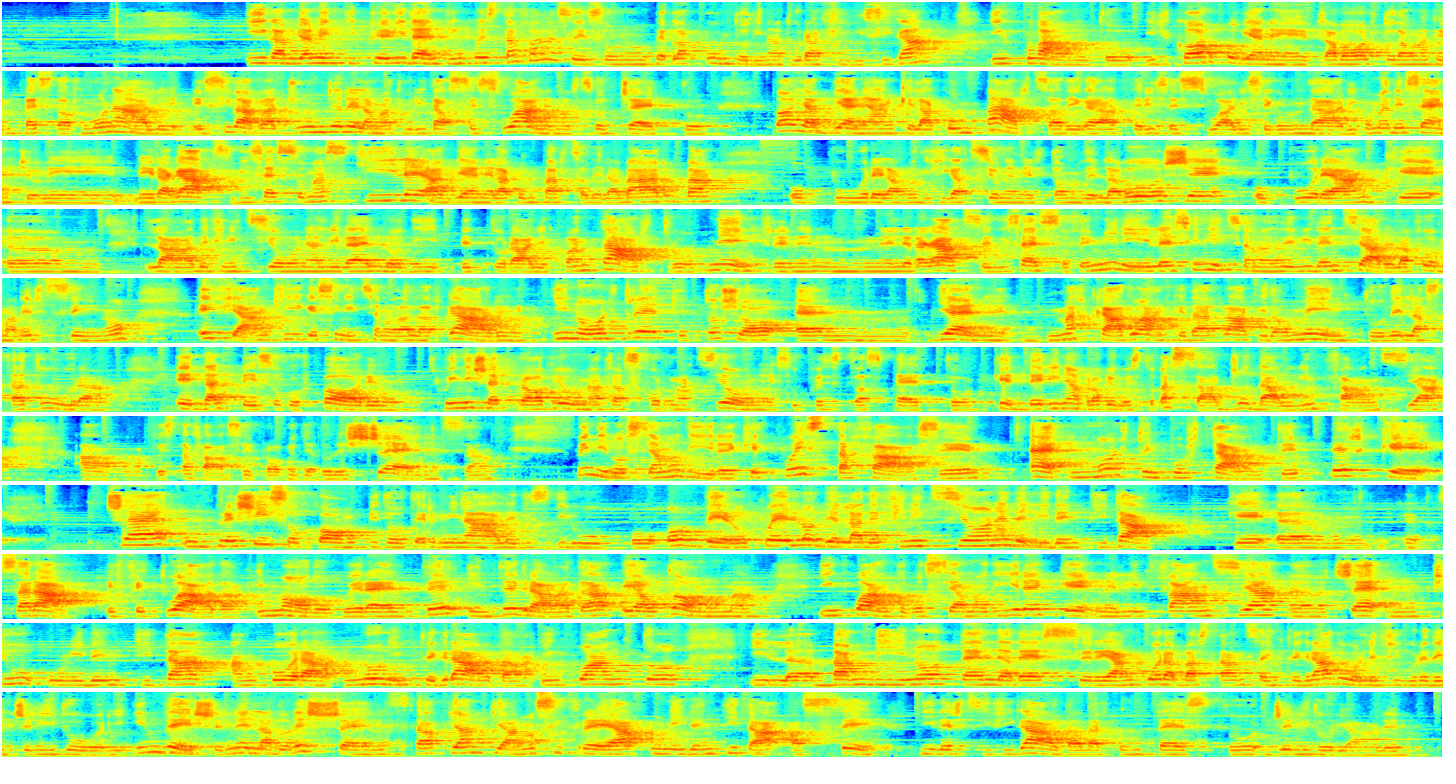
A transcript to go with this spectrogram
I cambiamenti più evidenti in questa fase sono per l'appunto di natura fisica, in quanto il corpo viene travolto da una tempesta ormonale e si va a raggiungere la maturità sessuale nel soggetto. Poi avviene anche la comparsa dei caratteri sessuali secondari, come ad esempio nei, nei ragazzi di sesso maschile avviene la comparsa della barba, oppure la modificazione nel tono della voce, oppure anche ehm, la definizione a livello di pettorali e quant'altro, mentre nel, nelle ragazze di sesso femminile si iniziano ad evidenziare la forma del seno e i fianchi che si iniziano ad allargare. Inoltre tutto ciò ehm, viene marcato anche dal rapido aumento della statura e dal peso corporeo. Quindi c'è proprio una trasformazione su questo aspetto che delinea proprio questo passaggio dall'infanzia a questa fase proprio di adolescenza. Quindi possiamo dire che questa fase è molto importante perché c'è un preciso compito terminale di sviluppo, ovvero quello della definizione dell'identità che ehm, sarà effettuata in modo coerente, integrata e autonoma, in quanto possiamo dire che nell'infanzia eh, c'è più un'identità ancora non integrata, in quanto il bambino tende ad essere ancora abbastanza integrato con le figure dei genitori, invece nell'adolescenza pian piano si crea un'identità a sé, diversificata dal contesto genitoriale.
